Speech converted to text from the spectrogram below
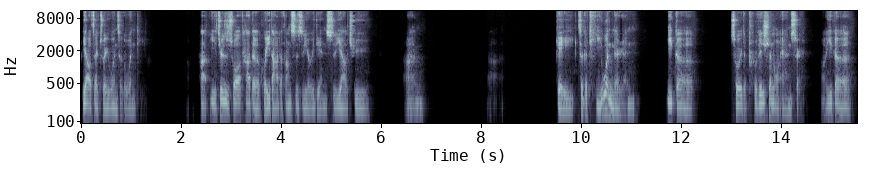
不要再追问这个问题了。也就是说，他的回答的方式是有一点是要去，嗯。给这个提问的人一个所谓的 provisional answer 啊，一个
